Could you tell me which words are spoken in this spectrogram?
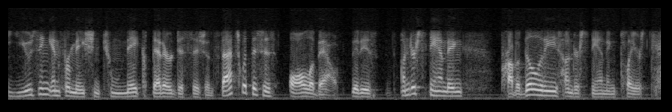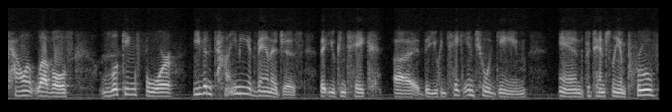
using information to make better decisions. That's what this is all about. It is understanding probabilities, understanding players' talent levels, looking for even tiny advantages that you can take uh, that you can take into a game and potentially improve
